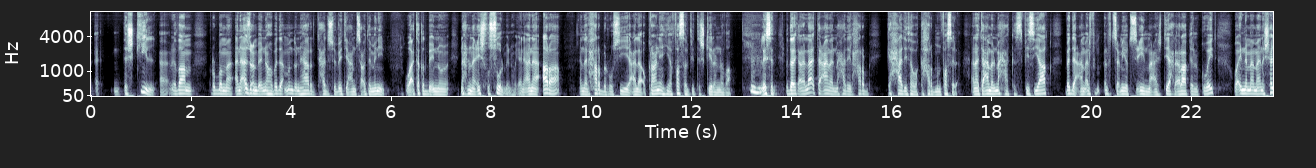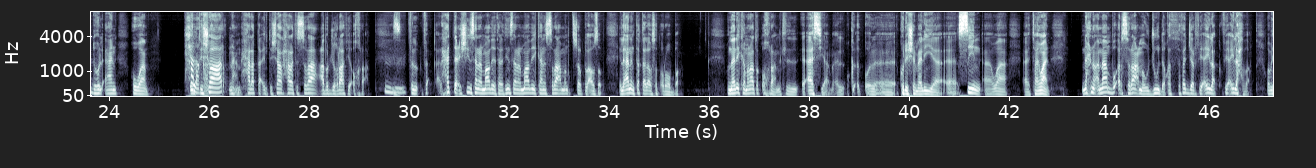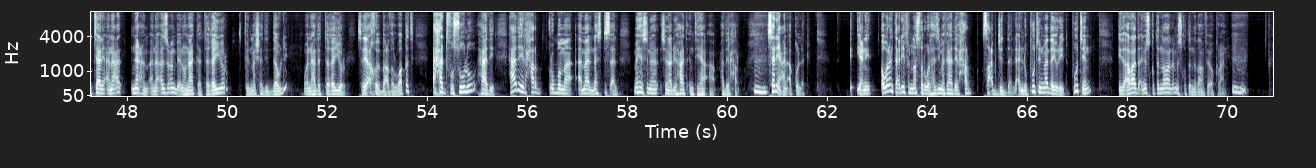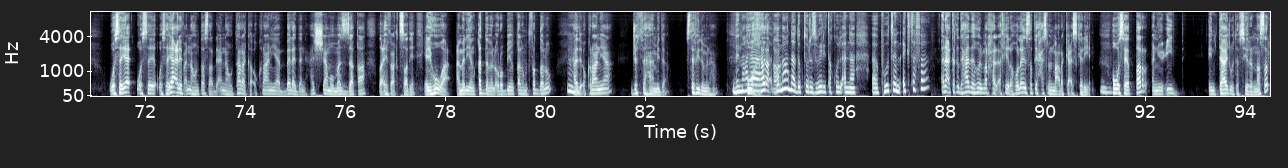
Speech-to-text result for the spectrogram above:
تشكيل آه، نظام ربما أنا أزعم بأنه بدأ منذ انهيار الاتحاد السوفيتي عام 89 وأعتقد بأنه نحن نعيش فصول منه. يعني أنا أرى أن الحرب الروسية على أوكرانيا هي فصل في تشكيل النظام. ليست. لذلك أنا لا أتعامل مع هذه الحرب كحادثة وكحرب منفصلة. أنا أتعامل معها في سياق بدأ عام 1990 مع اجتياح العراق للكويت وإنما ما نشهده الآن هو حلقة. انتشار نعم حلقة انتشار حالة الصراع عبر جغرافيا أخرى. مم. في حتى 20 سنة الماضية 30 سنة الماضية كان الصراع منطقة الشرق الأوسط. الآن انتقل إلى أوسط أوروبا. هنالك مناطق أخرى مثل آسيا ال- آه، كوريا الشمالية آه، الصين آه، وتايوان نحن أمام بؤر صراع موجوده وقد تتفجر في أي في أي لحظة. وبالتالي أنا نعم أنا أزعم بأن هناك تغير في المشهد الدولي وأن هذا التغير سيأخذ بعض الوقت. أحد فصوله هذه. هذه الحرب ربما آمال ناس تسأل ما هي سينا- سيناريوهات انتهائها هذه الحرب؟ مم. سريعا أقول لك. يعني اولا تعريف النصر والهزيمة في هذه الحرب صعب جدا لأنه بوتين ماذا يريد بوتين إذا أراد أن يسقط النظام لم يسقط النظام في أوكرانيا. وسي وسي وسيعرف أنه انتصر لأنه ترك أوكرانيا بلدا هشه ممزقه ضعيفة اقتصاديا، يعني هو عمليا قدم الأوروبيين قال لهم تفضلوا. هذه أوكرانيا جثة هامدة استفيدوا منها. بمعنى بمعنى دكتور زويري تقول أن بوتين اكتفى أنا أعتقد هذا هو المرحلة الأخيرة، هو لا يستطيع حسم المعركة عسكريا، مم. هو سيضطر أن يعيد إنتاج وتفسير النصر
